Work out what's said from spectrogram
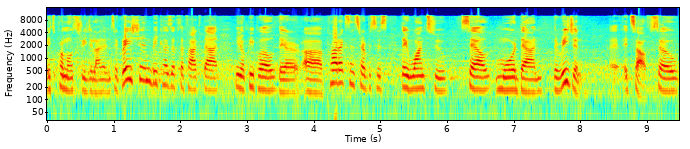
It promotes regional integration because of the fact that you know people, their uh, products and services, they want to sell more than the region itself. So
